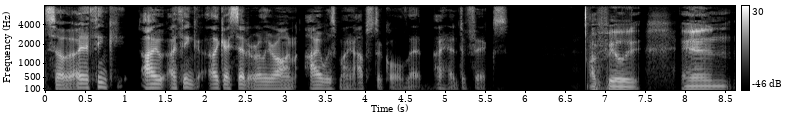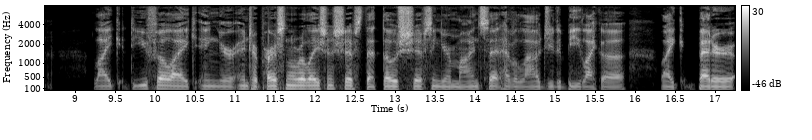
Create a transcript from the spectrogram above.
So I think I I think like I said earlier on, I was my obstacle that I had to fix. I feel it. And like, do you feel like in your interpersonal relationships that those shifts in your mindset have allowed you to be like a like better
